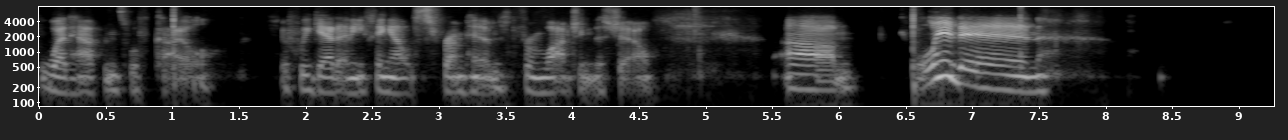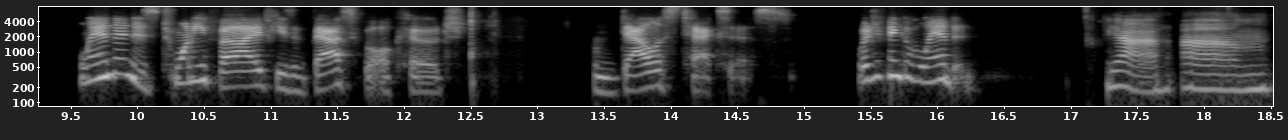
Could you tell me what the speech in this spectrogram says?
what happens with Kyle if we get anything else from him from watching the show. Um, Landon. Landon is 25. He's a basketball coach from Dallas, Texas. What do you think of Landon? Yeah. Um,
